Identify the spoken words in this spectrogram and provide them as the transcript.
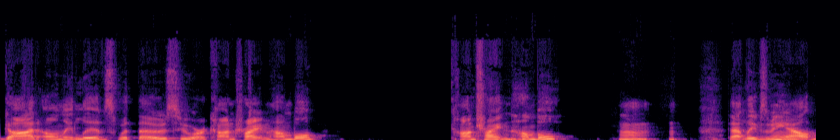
God only lives with those who are contrite and humble? Contrite and humble? Hmm, that leaves me out.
